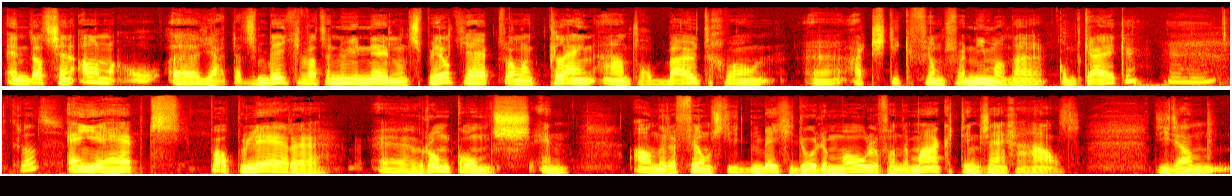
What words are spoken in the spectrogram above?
En dat zijn allemaal, eh, ja, dat is een beetje wat er nu in Nederland speelt. Je hebt wel een klein aantal buitengewoon artistieke films waar niemand naar komt kijken. Klopt. En je hebt populaire eh, romcoms en andere films die een beetje door de molen van de marketing zijn gehaald. Die dan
